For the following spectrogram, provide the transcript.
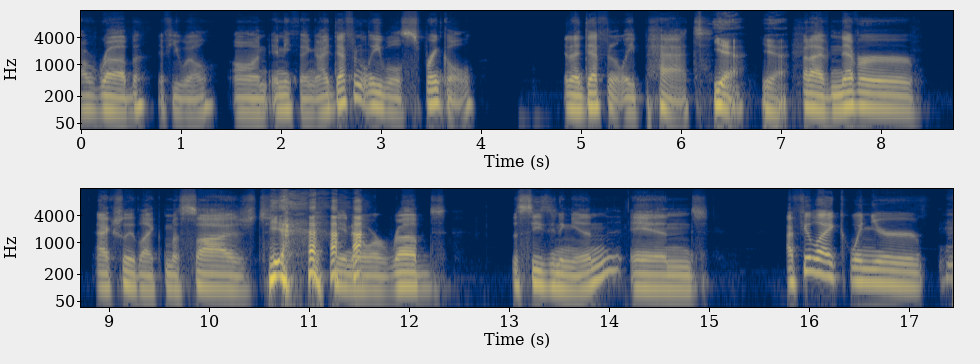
a rub, if you will, on anything. I definitely will sprinkle, and I definitely pat, yeah, yeah, but I've never actually like massaged, yeah. you know, or rubbed the seasoning in. And I feel like when you're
